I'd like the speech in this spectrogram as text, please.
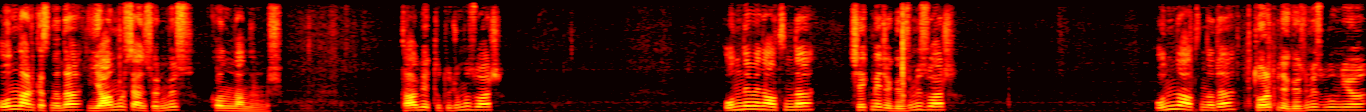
Onun arkasında da yağmur sensörümüz konumlandırılmış. Tablet tutucumuz var. Onun hemen altında çekmece gözümüz var. Onun altında da torpido gözümüz bulunuyor.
